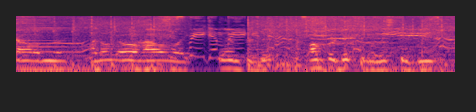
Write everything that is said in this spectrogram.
I I'm, I don't know how like unpredictable this could be.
